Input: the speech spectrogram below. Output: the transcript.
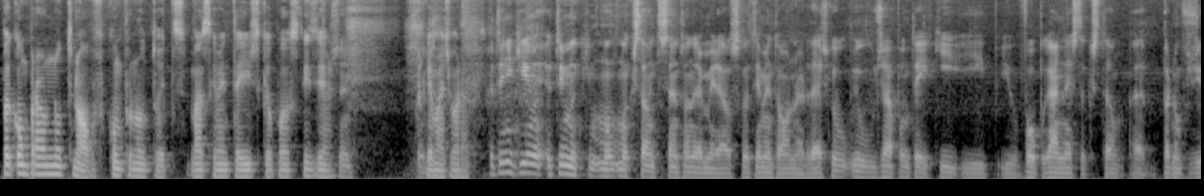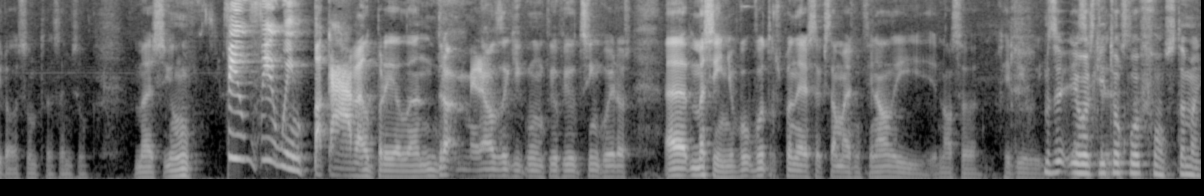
para comprar um Note 9, compra o Note 8. Basicamente é isto que eu posso dizer. Sim. Porque é mais barato. Eu tenho aqui, eu tenho aqui uma, uma questão interessante, André Meireles, relativamente ao Honor 10, que eu, eu já apontei aqui e, e vou pegar nesta questão ah, para não fugir ao assunto da Samsung. Mas um fio-fio impecável para ele, André aqui com um fio-fio de 5 euros. Ah, mas sim, vou- vou-te responder esta questão mais no final e a nossa review. Mas eu- aqui estou com o Afonso também.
